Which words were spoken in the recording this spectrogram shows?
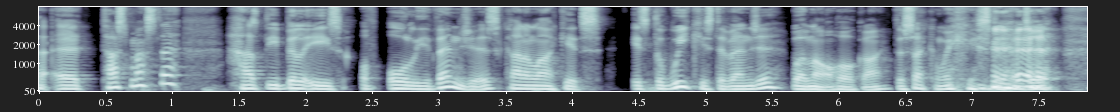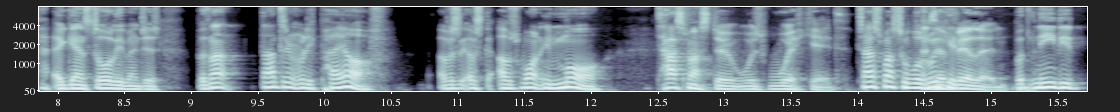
uh, Taskmaster has the abilities of all the Avengers, kind of like it's it's the weakest Avenger. Well, not Hawkeye, the second weakest Avenger against all the Avengers. But that that didn't really pay off. I was I was, I was wanting more. Taskmaster was wicked Taskmaster was as a villain. but needed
